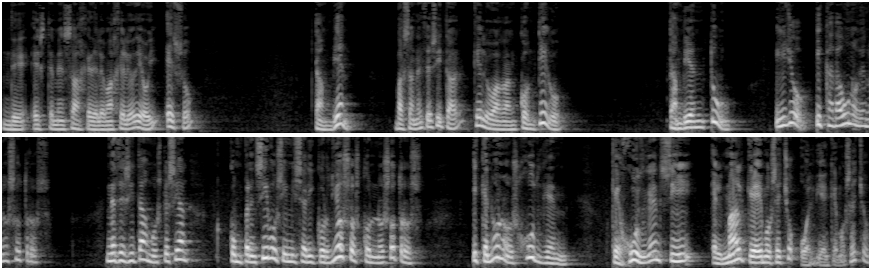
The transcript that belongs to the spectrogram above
de este mensaje del Evangelio de hoy, eso también vas a necesitar que lo hagan contigo. También tú y yo y cada uno de nosotros necesitamos que sean comprensivos y misericordiosos con nosotros y que no nos juzguen, que juzguen si el mal que hemos hecho o el bien que hemos hecho,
